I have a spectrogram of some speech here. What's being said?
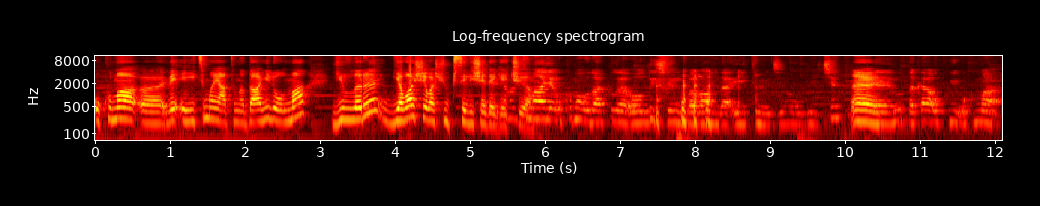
okuma e, ve eğitim hayatına dahil olma yılları yavaş yavaş yükselişe de geçiyor. Bizim aile okuma odaklı olduğu için, babam da eğitimci olduğu için Evet. e, mutlaka okuy, okuma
